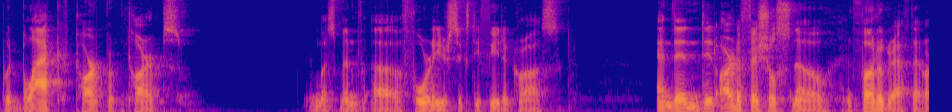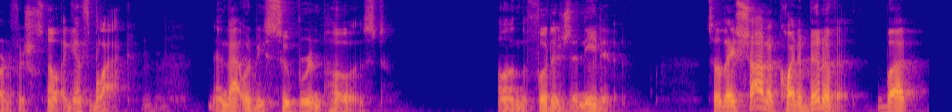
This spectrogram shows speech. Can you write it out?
put black tarp, tarps it must have been uh, 40 or 60 feet across, and then did artificial snow and photographed that artificial snow against black. Mm-hmm. And that would be superimposed on the footage that needed it. So they shot a, quite a bit of it, but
